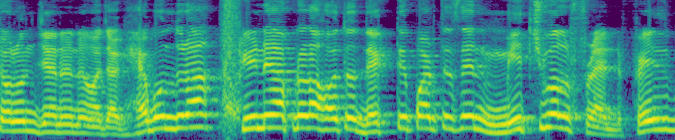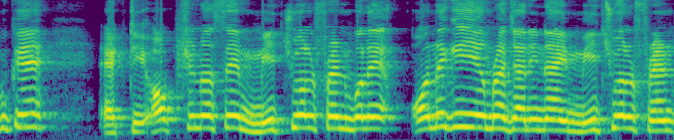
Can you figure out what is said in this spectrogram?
চলুন জেনে নেওয়া যাক। হ্যাঁ বন্ধুরা স্ক্রিনে আপনারা হয়তো দেখতে পারতেছেন মিউচুয়াল ফ্রেন্ড ফেসবুকে একটি অপশন আছে মিউচুয়াল ফ্রেন্ড বলে। অনেকেই আমরা জানি না এই মিউচুয়াল ফ্রেন্ড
